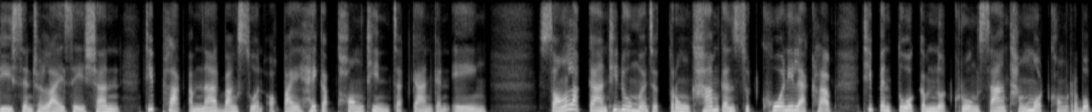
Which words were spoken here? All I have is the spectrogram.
decentralization ที่ผลักอำนาจบางส่วนออกไปให้กับท้องถิ่นจัดการกันเองสองหลักการที่ดูเหมือนจะตรงข้ามกันสุดขั้วนี่แหละครับ ที่เป็นตัวกำหนดโครงสร้างทั้งหมดของระบบ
